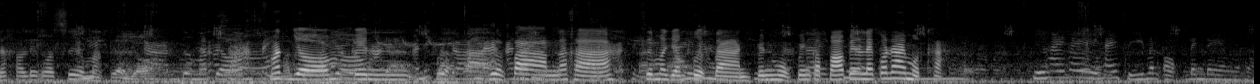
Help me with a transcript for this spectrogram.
นะเขาเรียกว่าเสื้อหมักเครื่องมัดย้อมมัดย้อมเป็นเปลือกตาลเปลือกตาลนะคะ เสื้อมัดย้อมเปลือกตาล เป็นหมวกเป็นกระเป๋าเป็นอะไรก็ได้หมดค่ะ คือให้ให้ให้สีมันออกแดงๆนะคะ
